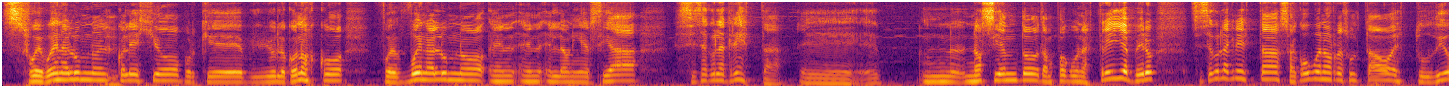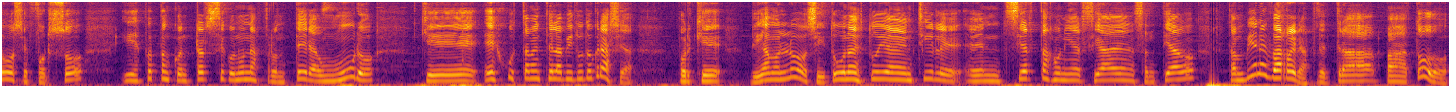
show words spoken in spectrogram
fue buen alumno en el colegio porque yo lo conozco, fue buen alumno en, en- en la universidad, se sacó la cresta, eh, n- no siendo tampoco una estrella, pero se sacó la cresta, sacó buenos resultados, estudió, se esforzó y después para encontrarse con una frontera, un muro que es justamente la pitutocracia. Porque, digámoslo, si tú no estudias en Chile, en ciertas universidades en Santiago, también hay barreras de entrada para todo.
